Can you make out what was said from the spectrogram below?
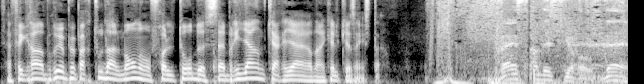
Ça fait grand bruit un peu partout dans le monde. On fera le tour de sa brillante carrière dans quelques instants. Vincent Dessureau, Des.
